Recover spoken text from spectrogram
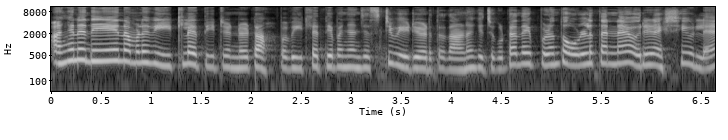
അങ്ങനെ ദേ നമ്മൾ വീട്ടിലെത്തിയിട്ടുണ്ട് കേട്ടോ അപ്പോൾ വീട്ടിലെത്തിയപ്പോൾ ഞാൻ ജസ്റ്റ് വീഡിയോ എടുത്തതാണ് കിച്ചുകുട്ടി അത് എപ്പോഴും തോളിൽ തന്നെ ഒരു രക്ഷയുമില്ലേ?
